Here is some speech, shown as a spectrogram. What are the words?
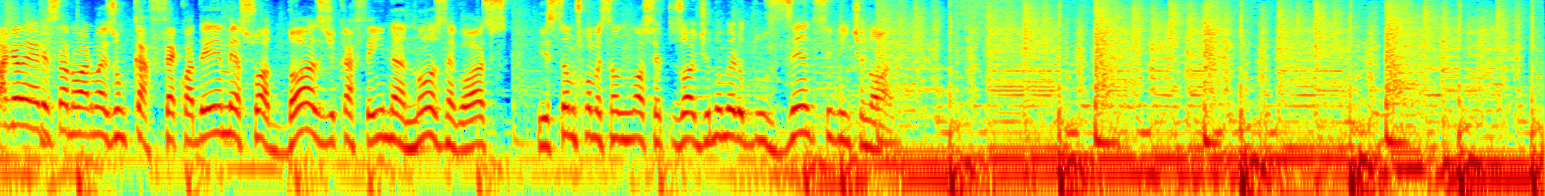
Fala galera, está no ar mais um Café com a DM, a sua dose de cafeína nos negócios. E estamos começando o nosso episódio número 229.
